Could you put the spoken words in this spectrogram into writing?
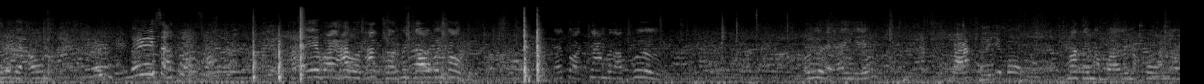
Chứ bây giờ ông Ê, vậy hai bọn thật sớm bên đâu bên con Để tỏa chăm và đặt vừa Ôi, để anh ấy Mà thấy mà mới lên mà con đâu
